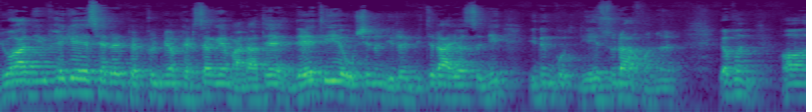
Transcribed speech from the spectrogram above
요한이 회개의 세례를 베풀며 백성에 말하되 내 뒤에 오시는 이를 믿으라 하였으니 이는 곧 예수라 하거늘 여러분 어,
